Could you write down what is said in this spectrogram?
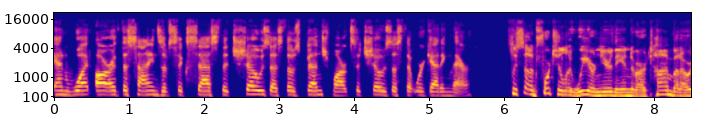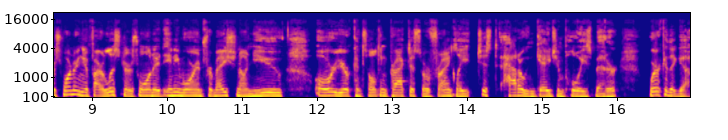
And what are the signs of success that shows us those benchmarks that shows us that we're getting there? Lisa, unfortunately, we are near the end of our time, but I was wondering if our listeners wanted any more information on you or your consulting practice, or frankly, just how to engage employees better. Where could they go?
